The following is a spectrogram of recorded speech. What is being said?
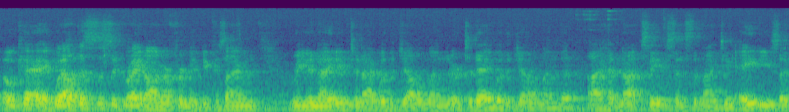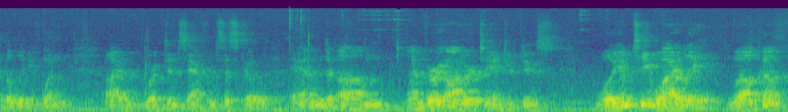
Okay, well, this is a great honor for me because I'm reuniting tonight with a gentleman, or today with a gentleman that I had not seen since the 1980s, I believe, when I worked in San Francisco. And um, I'm very honored to introduce William T. Wiley. Welcome.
